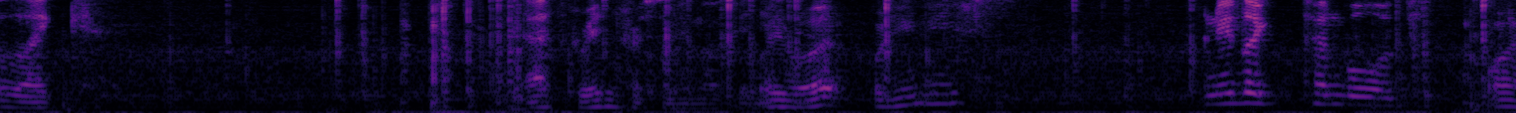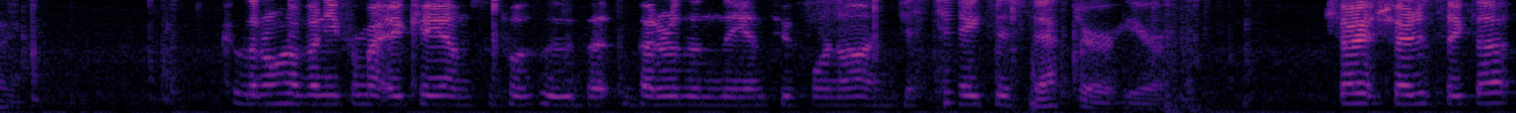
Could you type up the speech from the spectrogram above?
But like, that's great for some in my opinion. Wait, what? What do you need? I need like 10 bullets. Why? Because I don't have any for my AKM, supposedly be better than the M249. Just take this vector here. Should I, should I just take that?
